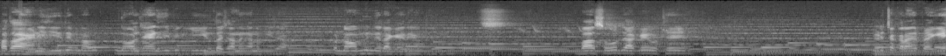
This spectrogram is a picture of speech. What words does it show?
ਪਤਾ ਹੈ ਨਹੀਂ ਸੀ ਇਹਦੇ ਨੌਲੇਜ ਹੈ ਨਹੀਂ ਸੀ ਵੀ ਕੀ ਹੁੰਦਾ ਸ਼ਨਗਨ ਵੀਜ਼ਾ। ਉਹ 9 ਮਹੀਨੇ ਦਾ ਕਹਿੰਦੇ ਆ ਉੱਥੇ। ਬਸ ਉਹ ਜਾ ਕੇ ਉੱਥੇ ਜਿਹੜੇ ਚੱਕਰਾਂ 'ਚ ਪੈ ਗਏ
